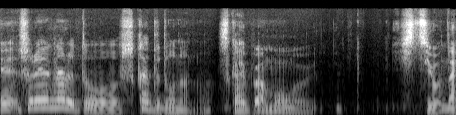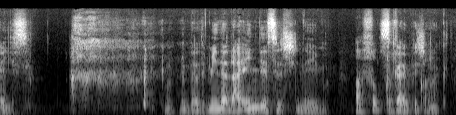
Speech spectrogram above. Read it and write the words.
えそれになるとスカイプどうなるの？スカイプはもう必要ないです だってみんな LINE ですしね今。あそっかスカイプじゃなくて。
